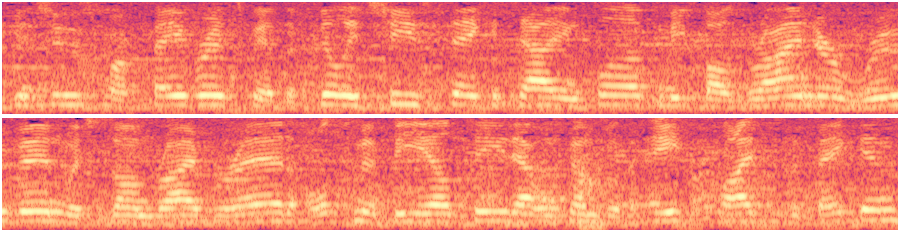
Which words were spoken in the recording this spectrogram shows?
You can choose from our favorites. We have the Philly cheesesteak Italian club, meatball grinder, Reuben, which is on rye bread, ultimate BLT. That one comes with eight slices of bacon,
